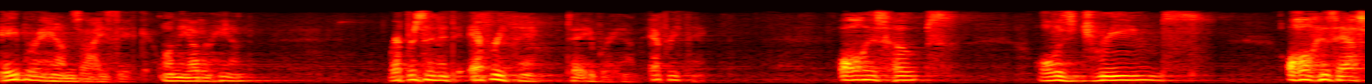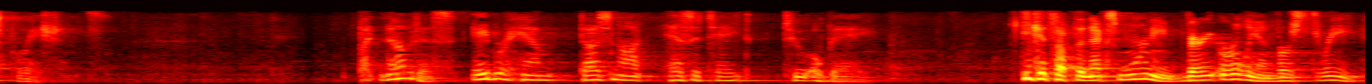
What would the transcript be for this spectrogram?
Abraham's Isaac, on the other hand, represented everything to Abraham. Everything. All his hopes, all his dreams, all his aspirations. But notice, Abraham does not hesitate to obey. He gets up the next morning, very early in verse 3.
